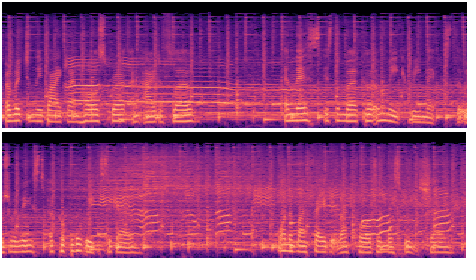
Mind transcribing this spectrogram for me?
originally by Glen Horsburgh and Ida Flow. And this is the Mirko and Meek remix that was released a couple of weeks ago. One of my favourite records in this week's show.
